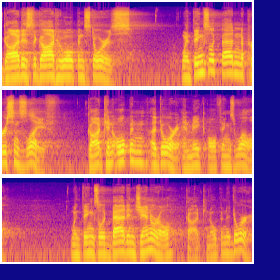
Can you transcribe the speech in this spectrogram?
God is the God who opens doors. When things look bad in a person's life, God can open a door and make all things well. When things look bad in general, God can open a door,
